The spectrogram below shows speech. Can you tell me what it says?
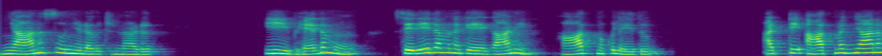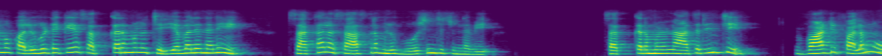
జ్ఞానశూన్యుడగుచున్నాడు. ఈ భేదము శరీరమునకే గాని ఆత్మకు లేదు. అట్టి ఆత్మజ్ఞానము కలుగుటకే సత్కర్మలు చెయ్యవలెనని సకల శాస్త్రములు ఘోషించుచున్నవి. సత్కర్మలను ఆచరించి వాటి ఫలము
